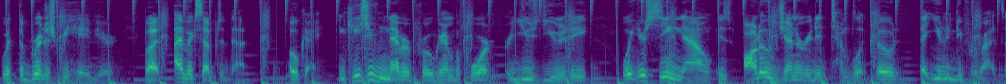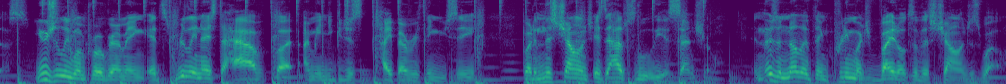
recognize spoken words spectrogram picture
with the British behavior, but I've accepted that. Okay, in case you've never programmed before or used Unity, what you're seeing now is auto-generated template code that Unity provides us. Usually when programming, it's really nice to have, but I mean, you could just type everything you see. But in this challenge, it's absolutely essential. And there's another thing pretty much vital to this challenge as well,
